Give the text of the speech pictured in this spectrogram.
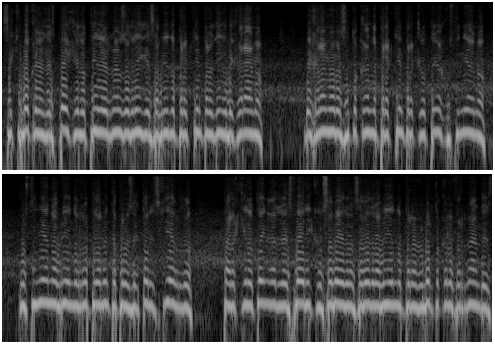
se equivoca en el despeje, lo tiene Hernán Rodríguez abriendo para quién, para Diego Bejarano. Bejarano ahora está tocando para quién, para que lo tenga Justiniano. Justiniano abriendo rápidamente por el sector izquierdo para que lo tenga el esférico. Saavedra, Saavedra abriendo para Roberto Carlos Fernández.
